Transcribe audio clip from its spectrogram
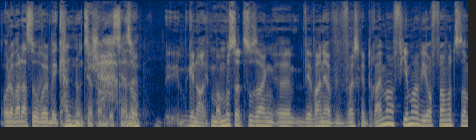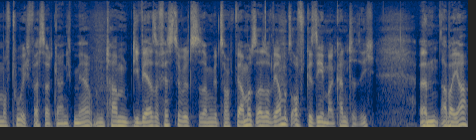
Oder war das so, weil wir kannten uns ja schon ein bisschen? Also, ne? genau, man muss dazu sagen, wir waren ja, ich weiß nicht, dreimal, viermal, wie oft waren wir zusammen auf Tour? Ich weiß das gar nicht mehr und haben diverse Festivals zusammen gezockt. Wir haben uns, also wir haben uns oft gesehen, man kannte sich. Ähm, aber ja,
